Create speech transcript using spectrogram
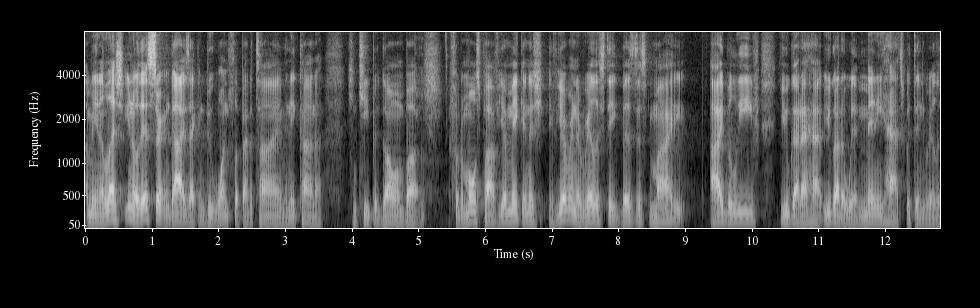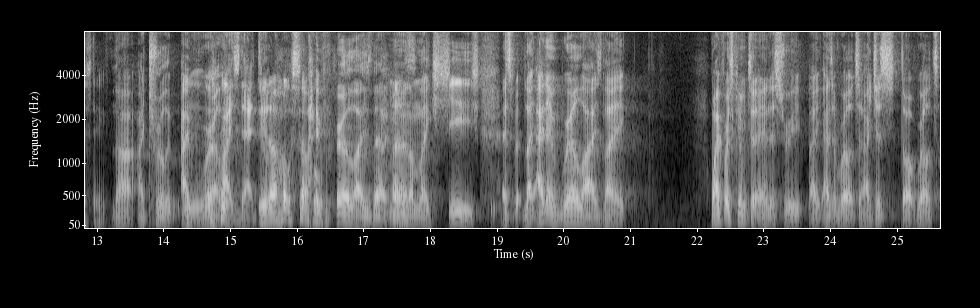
I mean, unless, you know, there's certain guys that can do one flip at a time and they kind of can keep it going. But mm-hmm. for the most part, if you're making this, if you're in a real estate business, my I believe you gotta have you gotta wear many hats within real estate. Nah, I truly, I realized that dude. You know, so I realized that, man. I'm like, sheesh. It's, like, I didn't realize, like, when I first came into the industry, like, as a realtor, I just thought realtor,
